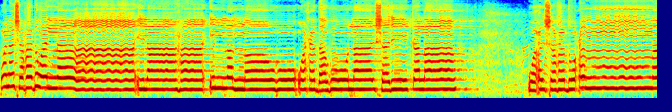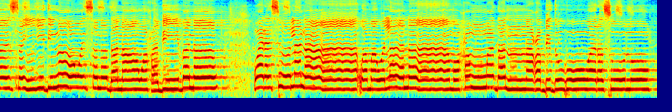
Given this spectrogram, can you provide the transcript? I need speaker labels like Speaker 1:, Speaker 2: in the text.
Speaker 1: ونشهد أن لا إله إلا الله وحده لا شريك له وأشهد أن سيدنا وسندنا وحبيبنا ورسولنا ومولانا محمدا عبده ورسوله.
